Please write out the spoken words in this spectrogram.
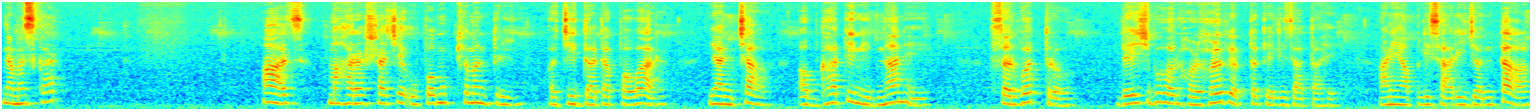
नमस्कार. आज महाराष्ट्राचे उपमुख्यमंत्री अजितदादा पवार यांच्या अपघाती निधनाने सर्वत्र देशभर हळहळ व्यक्त केली जात आहे आणि आपली सारी जनता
